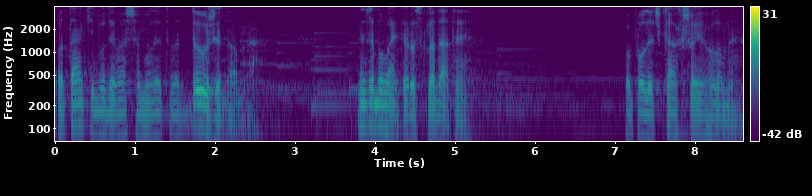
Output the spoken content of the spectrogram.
Отак і буде ваша молитва дуже добра. Не забувайте розкладати по поличках, що є головне.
